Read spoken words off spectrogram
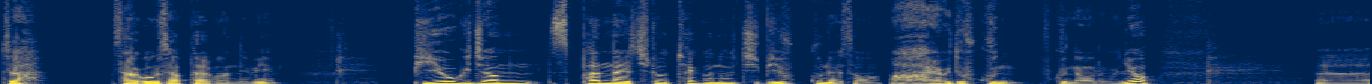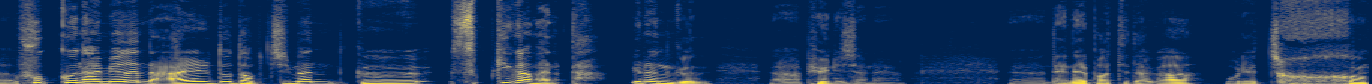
자, 4048번님이 비 오기 전 습한 날씨로 퇴근 후 집이 후끈해서, 아, 여기도 후끈, 후끈 나오는군요. 어, 후끈하면은 날도 덥지만 그 습기가 많다. 이런 그 아, 표현이잖아요. 어, 내내 버티다가 올해 처음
